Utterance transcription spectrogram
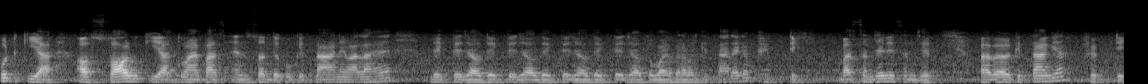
put किया और सॉल्व किया. तुम्हारे पास आंसर देखो कितना आने वाला है. देखते जाओ देखते जाओ देखते जाओ देखते जाओ तो वाई बराबर कितना आ जाएगा फिफ्टी बात समझे नहीं समझे? वाई बराबर कितना आ गया? फिफ्टी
